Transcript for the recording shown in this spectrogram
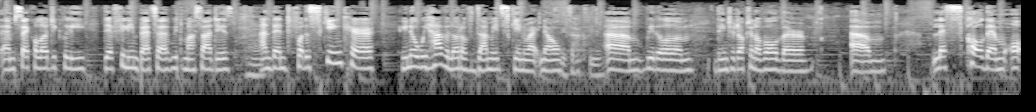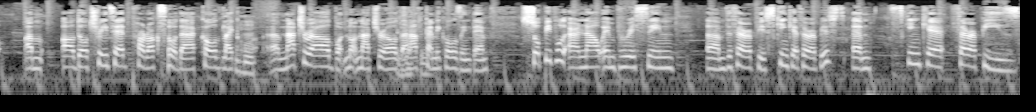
um, psychologically they're feeling better with massages, and then for the skincare, you know, we have a lot of damaged skin right now. Exactly. Um, with um, the introduction of all the, um, let's call them. Um, adulterated products or that are called like um, natural but not natural that have chemicals in them. So people are now embracing um, the therapists, skincare therapists, um, skincare therapies,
